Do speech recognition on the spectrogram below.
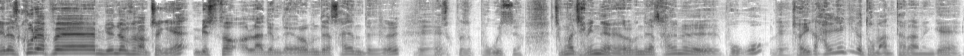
KBS 쿨 FM 윤정수 남창희의 미스터 라디오입니다. 여러분들의 사연들 네. 계속 계속 보고 있어요. 정말 재밌네요. 여러분들의 사연을 보고 네. 저희가 할 얘기가 더 많다라는 게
